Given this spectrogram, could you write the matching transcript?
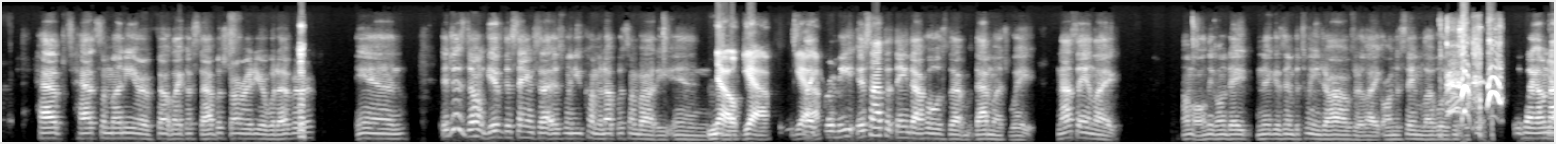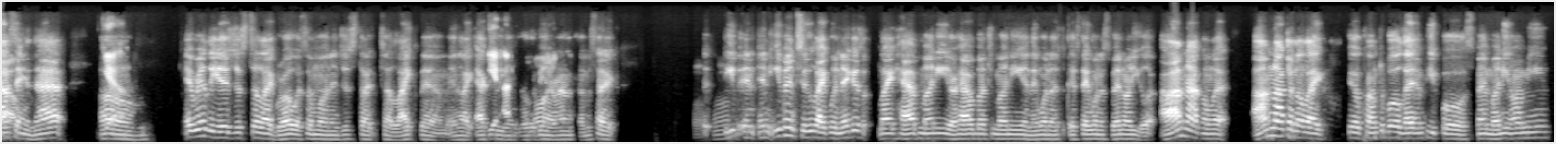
have had some money or felt like established already or whatever. and it just don't give the same set as when you coming up with somebody and No, yeah. Yeah. Like for me, it's not the thing that holds that that much weight. Not saying like I'm only gonna date niggas in between jobs or like on the same level. like I'm not Yeah. saying that. Yeah. Um, it really is just to like grow with someone and just like to like them and like actually Yeah. enjoy being around them. It's like Mhm. even and even too like when niggas like have money or have a bunch of money and they want to if they want to spend on you, like, I'm not gonna let I'm not gonna like feel comfortable letting people spend money on me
